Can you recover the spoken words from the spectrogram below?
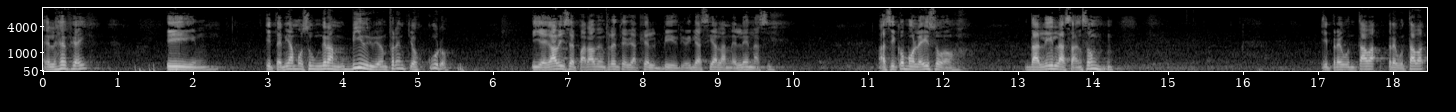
el, jefe ahí. Y, y teníamos un gran vidrio enfrente oscuro. Y llegaba y se paraba enfrente de aquel vidrio y le hacía la melena así así como le hizo Dalí a Sansón. Y preguntaba, preguntaba,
